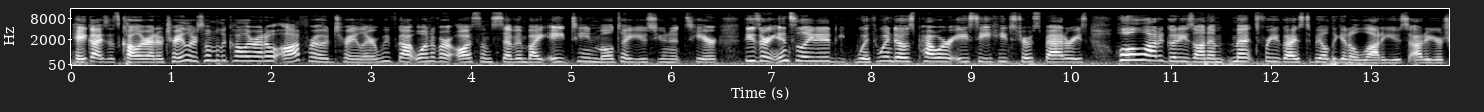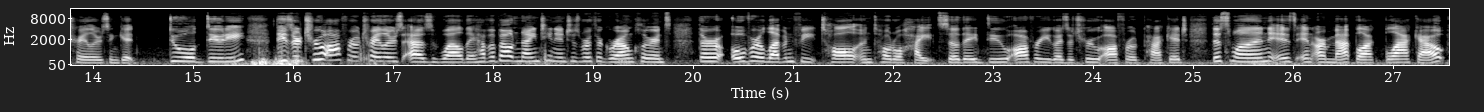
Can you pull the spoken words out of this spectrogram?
Hey guys, it's Colorado Trailers, home of the Colorado Off-Road Trailer. We've got one of our awesome 7x18 multi-use units here. These are insulated with windows, power, AC, heat strips, batteries, whole lot of goodies on them, meant for you guys to be able to get a lot of use out of your trailers and get dual duty. These are true off-road trailers as well. They have about 19 inches worth of ground clearance. They're over 11 feet tall in total height. So they do offer you guys a true off-road package. This one is in our matte black blackout.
